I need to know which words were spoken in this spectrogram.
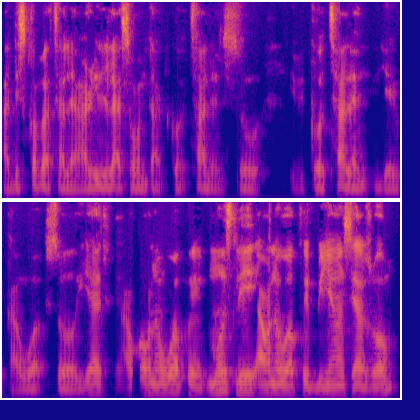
I discover talent. I really like someone that got talent. So if you got talent, yeah, you can work. So yeah, yeah. I want to work with mostly. I want to work with Beyonce as well.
